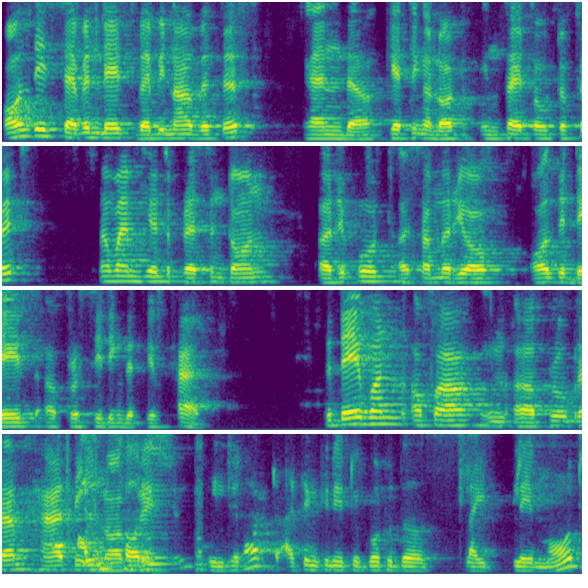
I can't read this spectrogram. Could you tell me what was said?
all these seven days webinar with us and uh, getting a lot of insights out of it. Now I'm here to present on a report, a summary of all the days of proceeding that we've had. The day one of our in, uh, program had the I'm inauguration. sorry to interrupt. I think you need to go to the slide play mode.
